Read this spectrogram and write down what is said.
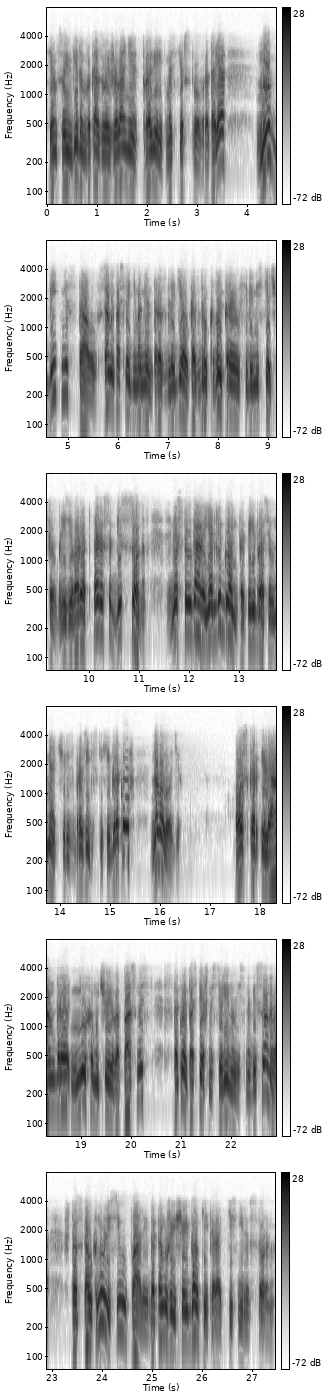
всем своим видом выказывая желание проверить мастерство вратаря, но бить не стал. В самый последний момент разглядел, как вдруг выкроил себе местечко вблизи ворот Переса Бессонов. Вместо удара я легонько перебросил мяч через бразильских игроков на Володю. Оскар и Леандро, нюхом учуяв опасность, с такой поспешностью ринулись на Бессонова, что столкнулись и упали, да к тому же еще и голкипера оттеснили в сторону.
